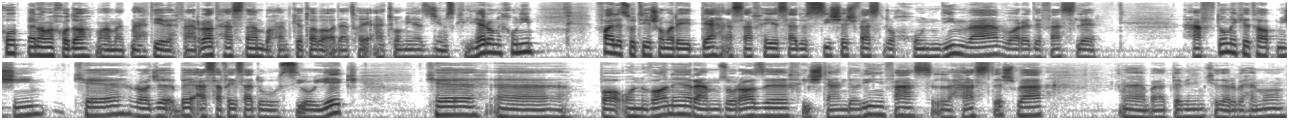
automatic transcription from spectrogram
خب به نام خدا محمد مهدی بفرات هستم. با هم کتاب عادتهای اتمی از جیمز کلیر رو می‌خونیم. فایل صوتی شماره ده از صفحه 136 فصل رو خوندیم و وارد فصل هفتم کتاب میشیم که راجع به از صفحه 131 که با عنوان رمز و راز خیشتنداری این فصل هستش و باید ببینیم که داره به همون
